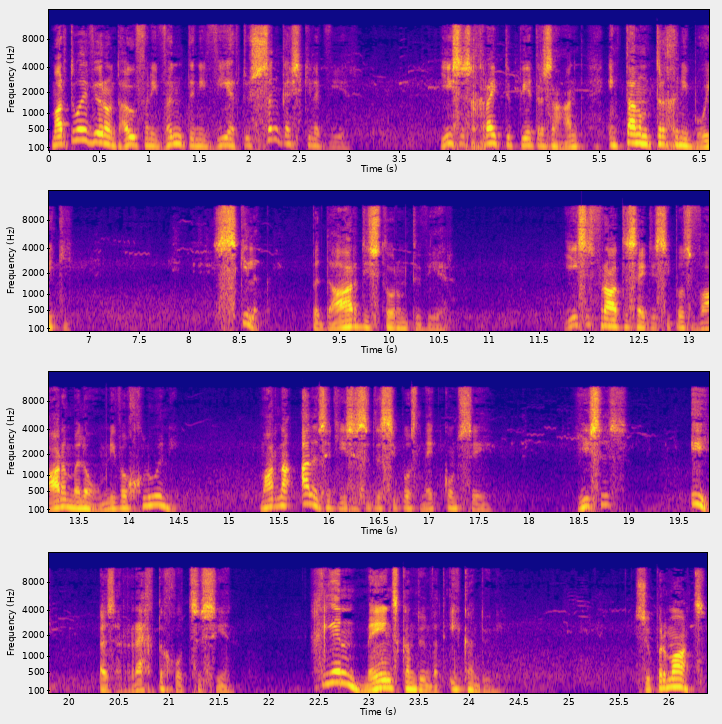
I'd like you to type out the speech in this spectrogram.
Maar toe hy weer onthou van die wind en die weer, toe sink hy skielik weer. Jesus gryp toe Petrus se hand en tel hom terug in die bootjie. Skielik bedaar die storm toe weer. Jesus vra toe sy disippels waarom hulle hom nie wou glo nie. Maar na alles het Jesus se disippels net kon sê: "Jesus, U is regte God se seun." Geen mens kan doen wat u kan doen nie. Supermaats,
